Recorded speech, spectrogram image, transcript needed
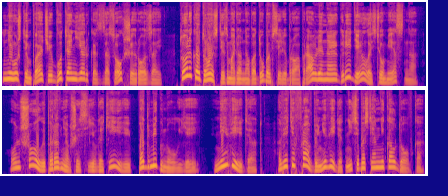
Не уж тем паче бутоньерка с засохшей розой. Только трость из моренного дуба в серебро оправленная гряделась уместно. Он шел и, поравнявшись с Евдокией, подмигнул ей. Не видят. А ведь и вправду не видят ни Себастьян, ни колдовка.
